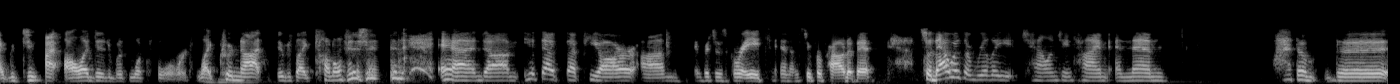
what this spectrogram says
I would do, I, all I did was look forward, like could mm-hmm. not, it was like tunnel vision and, um, hit that, that PR, um, which is great. And I'm super proud of it. So that was a really challenging time. And then the, the,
